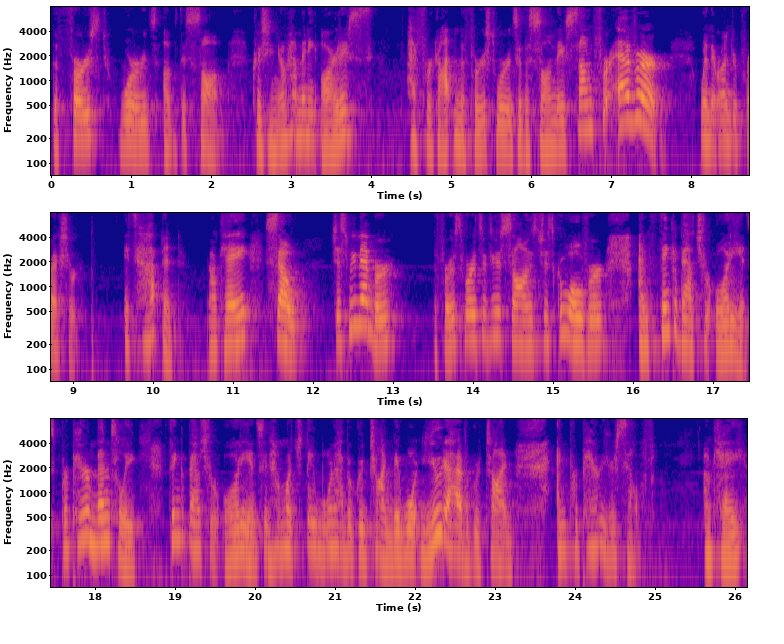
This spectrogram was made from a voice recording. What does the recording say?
the first words of the song. Because you know how many artists have forgotten the first words of a song they've sung forever when they're under pressure. It's happened, okay? So just remember the first words of your songs, just go over and think about your audience. Prepare mentally. Think about your audience and how much they want to have a good time. They want you to have a good time. And prepare yourself, okay?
